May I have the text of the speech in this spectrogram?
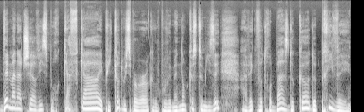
des managed services pour Kafka et puis Code Whisperer que vous pouvez maintenant customiser avec votre base de code privée.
